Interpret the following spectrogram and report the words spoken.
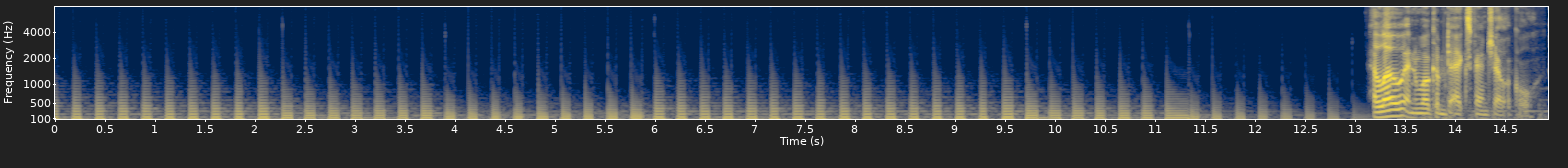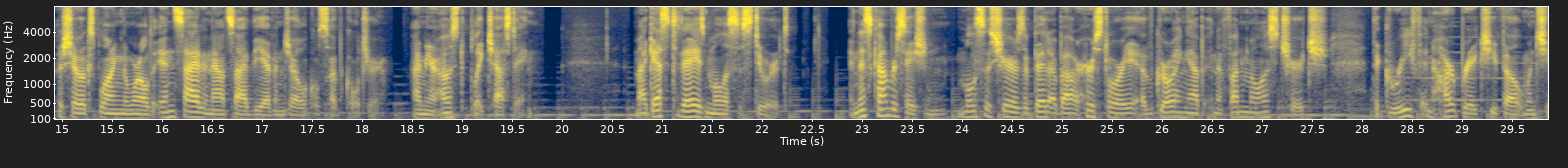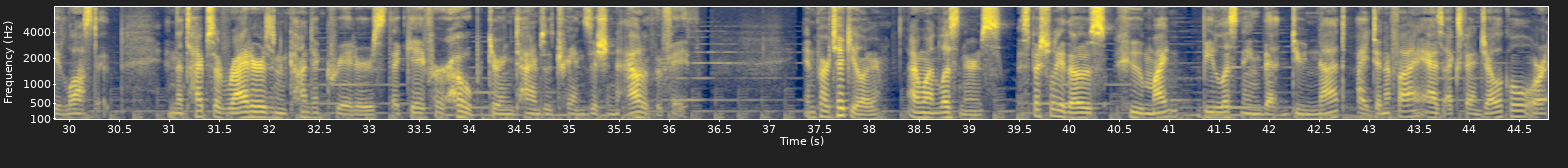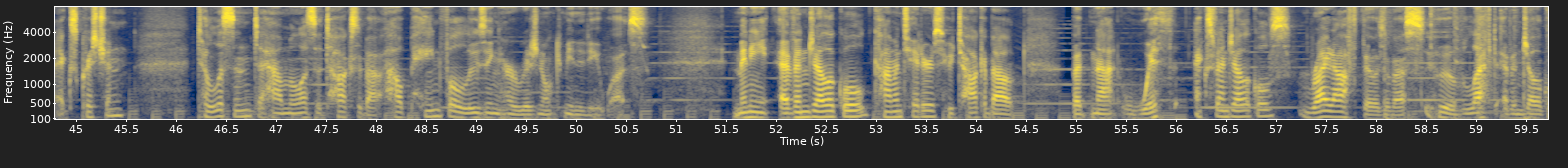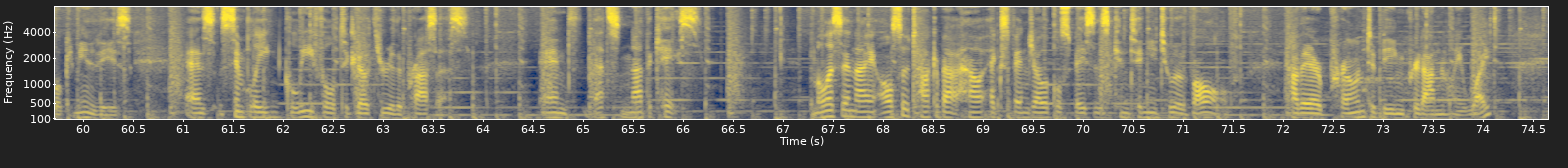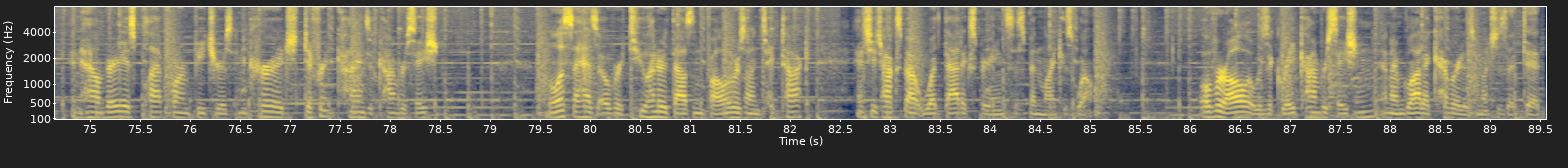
Hello and welcome to Exvangelical, a show exploring the world inside and outside the evangelical subculture. I'm your host, Blake Chastain. My guest today is Melissa Stewart. In this conversation, Melissa shares a bit about her story of growing up in a fundamentalist church, the grief and heartbreak she felt when she lost it, and the types of writers and content creators that gave her hope during times of transition out of the faith. In particular, I want listeners, especially those who might be listening that do not identify as evangelical or ex Christian, to listen to how Melissa talks about how painful losing her original community was. Many evangelical commentators who talk about but not with evangelicals write off those of us who have left evangelical communities as simply gleeful to go through the process. And that's not the case. Melissa and I also talk about how evangelical spaces continue to evolve, how they are prone to being predominantly white, and how various platform features encourage different kinds of conversation. Melissa has over 200,000 followers on TikTok, and she talks about what that experience has been like as well. Overall, it was a great conversation, and I'm glad I covered as much as I did.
